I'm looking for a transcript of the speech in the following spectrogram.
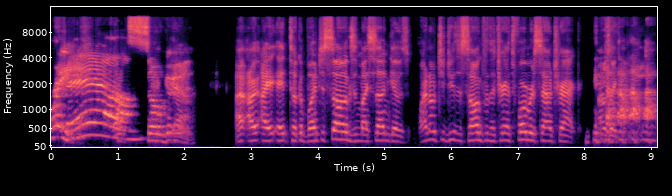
great. Damn. That's so good. Yeah. I, I, I it took a bunch of songs, and my son goes, "Why don't you do the song for the Transformers soundtrack?" I was like,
